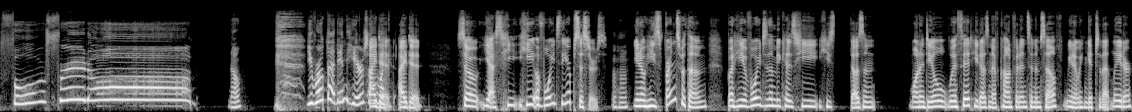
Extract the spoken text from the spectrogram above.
for freedom. No, you wrote that in here. So I I'm did. like, I did. So yes, he he avoids the Earp sisters. Mm-hmm. You know, he's friends with them, but he avoids them because he he doesn't want to deal with it. He doesn't have confidence in himself. You know, we can get to that later.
